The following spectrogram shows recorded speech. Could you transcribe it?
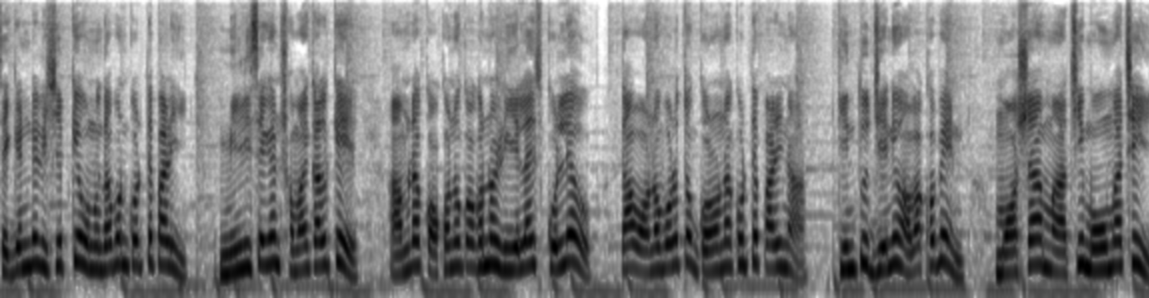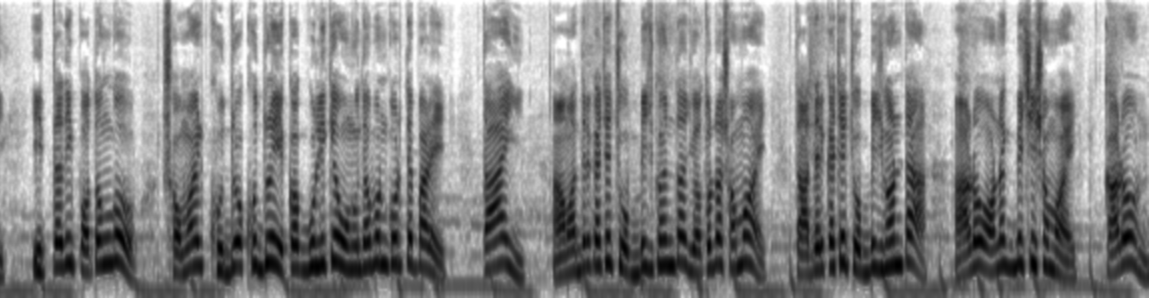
সেকেন্ডের হিসেবকে অনুধাবন করতে পারি মিলি সেকেন্ড সময়কালকে আমরা কখনো কখনো রিয়েলাইজ করলেও তা অনবরত গণনা করতে পারি না। কিন্তু জেনে অবাক হবেন, মশা, মাছি, মৌমাছি ইত্যাদি পতঙ্গ সময়ের ক্ষুদ্র ক্ষুদ্র এককগুলিকে অনুধাবন করতে পারে। তাই আমাদের কাছে চব্বিশ ঘণ্টা যতটা সময়, তাদের কাছে চব্বিশ ঘণ্টা আরও অনেক বেশি সময়। কারণ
